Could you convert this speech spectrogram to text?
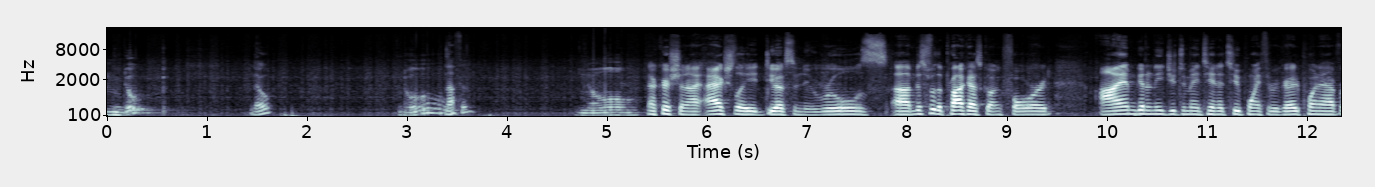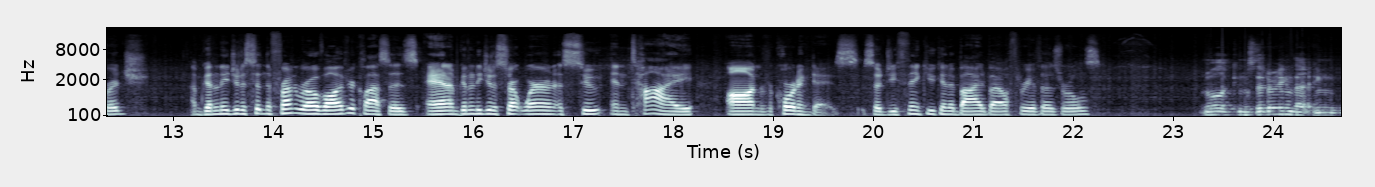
Nope. Nope. No. nothing. No. Now, Christian, I, I actually do have some new rules. Um, just for the podcast going forward, I'm going to need you to maintain a 2.3 grade point average. I'm going to need you to sit in the front row of all of your classes, and I'm going to need you to start wearing a suit and tie on recording days. So, do you think you can abide by all three of those rules? Well, considering that in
